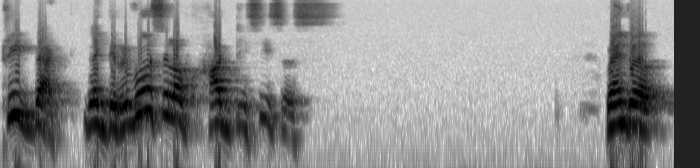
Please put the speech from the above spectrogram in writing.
treat back, like the reversal of heart diseases. When the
